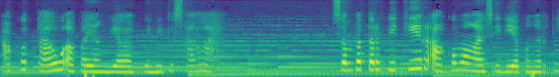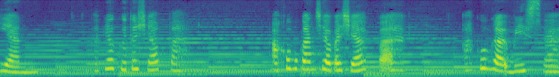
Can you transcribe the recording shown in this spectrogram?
aku tahu apa yang dia lakuin itu salah. Sempat terpikir aku mau ngasih dia pengertian, tapi aku itu siapa? Aku bukan siapa-siapa. Aku gak bisa.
